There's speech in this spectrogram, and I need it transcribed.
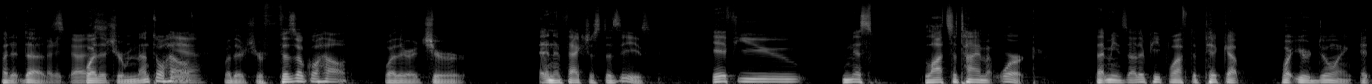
but it does. But it does. Whether it's your mental health, Yeah. whether it's your physical health, whether it's your an infectious disease. If you miss lots of time at work, that means other people have to pick up what you're doing. It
